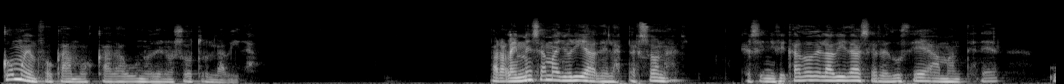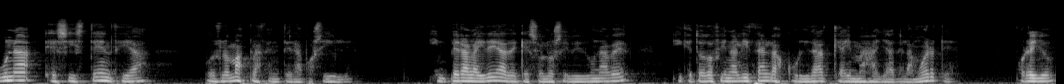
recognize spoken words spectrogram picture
¿cómo enfocamos cada uno de nosotros la vida? Para la inmensa mayoría de las personas, el significado de la vida se reduce a mantener una existencia pues lo más placentera posible. Impera la idea de que solo se vive una vez y que todo finaliza en la oscuridad que hay más allá de la muerte. Por ello,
